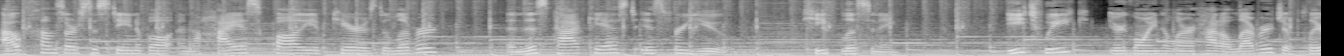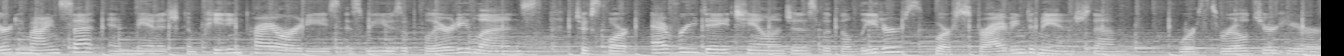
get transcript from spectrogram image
outcomes are sustainable, and the highest quality of care is delivered, then this podcast is for you. Keep listening. Each week, you're going to learn how to leverage a polarity mindset and manage competing priorities as we use a polarity lens to explore everyday challenges with the leaders who are striving to manage them. We're thrilled you're here.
